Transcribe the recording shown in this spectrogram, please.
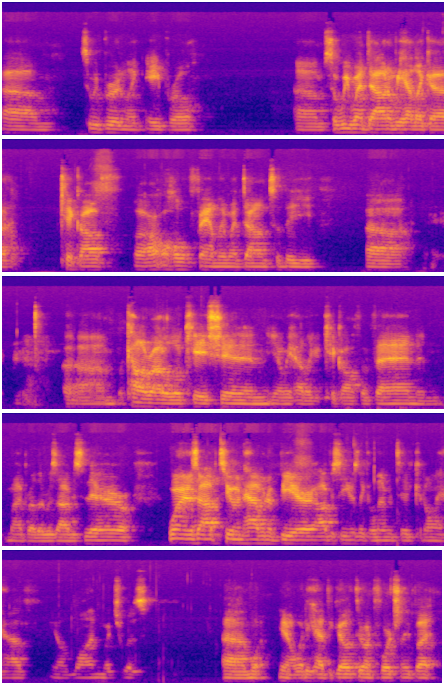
um, so we brewed in like April. Um, so we went down and we had like a kickoff. Our whole family went down to the uh, um, Colorado location, and you know we had like a kickoff event, and my brother was obviously there. wearing his opportunity and having a beer. Obviously, he was like a limited, could only have you know one, which was um, what you know what he had to go through, unfortunately. But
